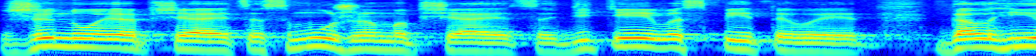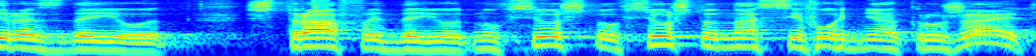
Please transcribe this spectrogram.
с женой общается, с мужем общается, детей воспитывает, долги раздает – штрафы дает, ну все что, все, что нас сегодня окружает,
